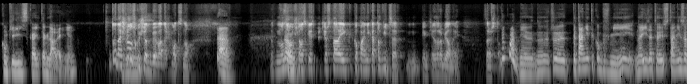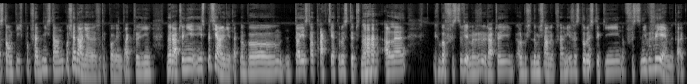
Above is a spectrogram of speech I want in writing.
kąpieliska i tak dalej, nie? To na Śląsku się odbywa dość mocno. Tak. Muzeum no. Śląskie jest przecież w starej kopalni Katowice, pięknie zrobionej zresztą. Dokładnie. Znaczy, pytanie tylko brzmi, na ile to jest w stanie zastąpić poprzedni stan posiadania, że tak powiem, tak? Czyli no raczej nie, niespecjalnie, tak? No bo to jest atrakcja turystyczna, ale chyba wszyscy wiemy, że raczej, albo się domyślamy przynajmniej, że z turystyki no, wszyscy nie wyżyjemy, tak?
